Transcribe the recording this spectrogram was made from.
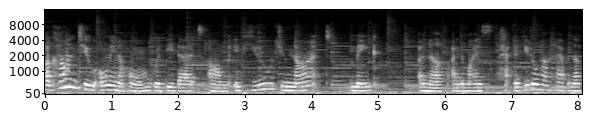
A con to owning a home would be that um, if you do not make enough itemized, if you do not have enough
